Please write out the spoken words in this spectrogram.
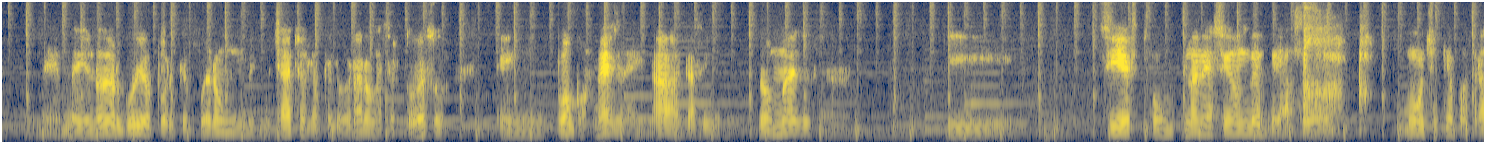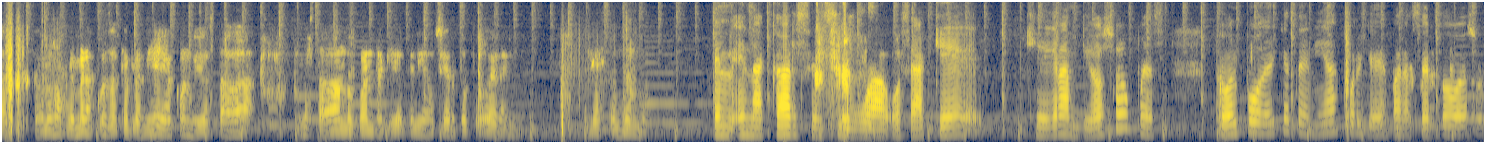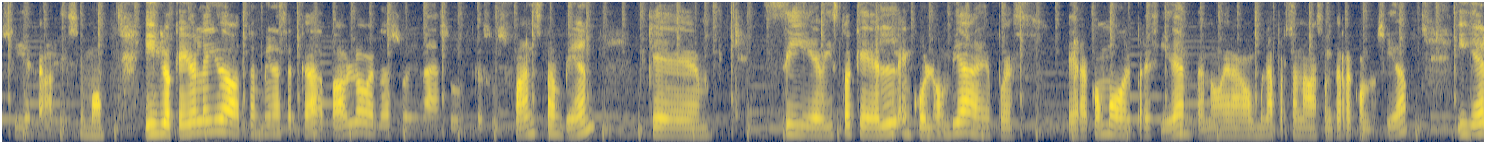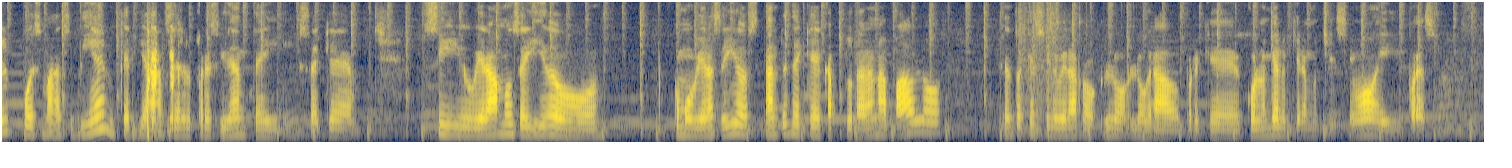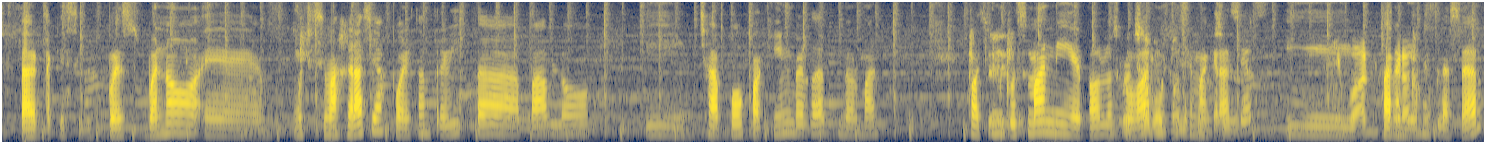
me llenó de orgullo porque fueron mis muchachos los que lograron hacer todo eso en pocos meses, en nada, casi dos meses. Y sí, fue una planeación desde hace mucho tiempo atrás. Fueron las primeras cosas que planeé ya cuando yo estaba, me estaba dando cuenta que yo tenía un cierto poder en, en este mundo. En, en la cárcel, sí, wow. O sea, qué, qué grandioso, pues, todo el poder que tenías, porque para hacer todo eso sí es grandísimo. Y lo que yo he leído también acerca de Pablo, ¿verdad? Soy una de sus, de sus fans también, que sí, he visto que él en Colombia, eh, pues, era como el presidente, ¿no? Era una persona bastante reconocida. Y él, pues, más bien quería ser el presidente. Y sé que si hubiéramos seguido como hubiera seguido antes de que capturaran a Pablo, siento que sí lo hubiera lo- logrado, porque Colombia lo quiere muchísimo y pues la verdad que sí. Pues bueno, eh, muchísimas gracias por esta entrevista, Pablo y Chapo, Joaquín, ¿verdad? Normal. Joaquín Sí. Guzmán y Pablo Escobar, muchísimas gracias. Y Igual, para mí es un placer.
